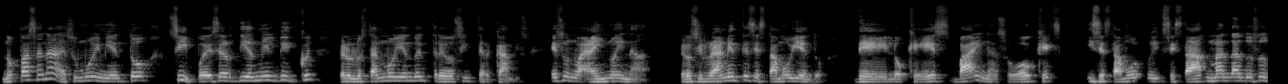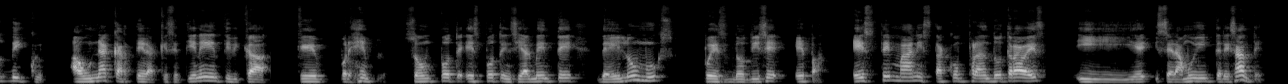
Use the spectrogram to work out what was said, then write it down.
no pasa nada, es un movimiento, sí, puede ser 10 mil Bitcoin, pero lo están moviendo entre dos intercambios. Eso no, ahí no hay nada. Pero si realmente se está moviendo de lo que es Binance o OKEX, y se está, se está mandando esos Bitcoin a una cartera que se tiene identificada, que por ejemplo son, es potencialmente de Elon Musk, pues nos dice, epa, este man está comprando otra vez y, eh, será muy interesante.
